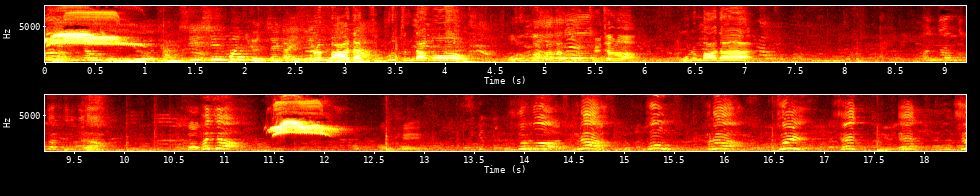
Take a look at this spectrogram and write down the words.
대진 경기 이후 잠시 심판 교체가 있겠습니다. 오른발 하단 무릎 든다고 오른발 하단 무릎 들잖아. 오른발 하단 한장 부탁드립니다. 한장 오케이. 우승부 하나, 홍 하나, 둘, 셋, 넷, 승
